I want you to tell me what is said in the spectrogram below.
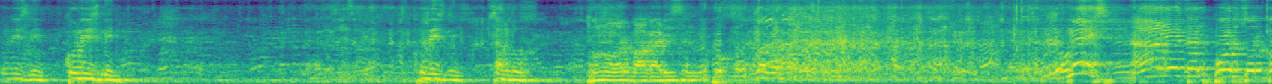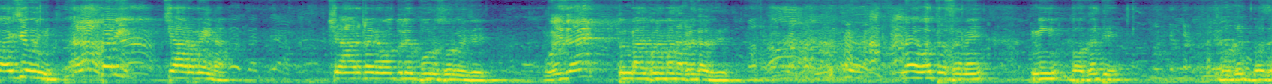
कोणीच नाही कोणीच नाही. कोणीच नाही. सांगलो फोनवर बागाडी संग. उमेश! अरे जर पोर सोर पाहिजे होईल हा. तरी चार महिना. चार महिन्यामध्ये तुला पोर सोर होईल. होय जाय तुला बायकोला मनाकडे काढते नाही होत तसं नाही. मी बघत आहे. बघत बघत.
